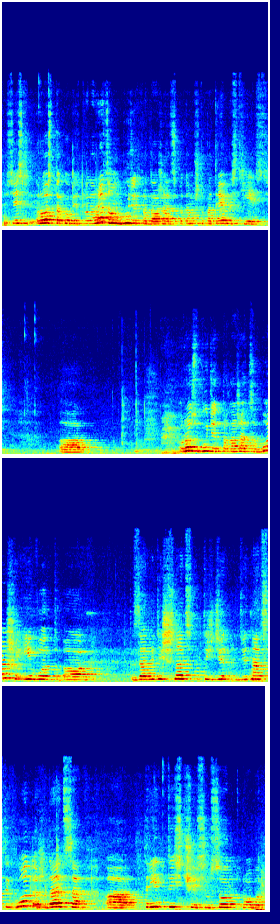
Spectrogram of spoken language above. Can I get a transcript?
То есть если рост такой будет продолжаться, он будет продолжаться, потому что потребность есть рост будет продолжаться больше, и вот за 2016-2019 год ожидается э, 3700 роботов.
